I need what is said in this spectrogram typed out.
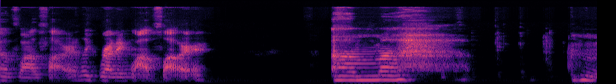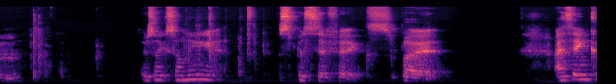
of Wildflower, like running Wildflower? um, hmm, there's like so many specifics, but I think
